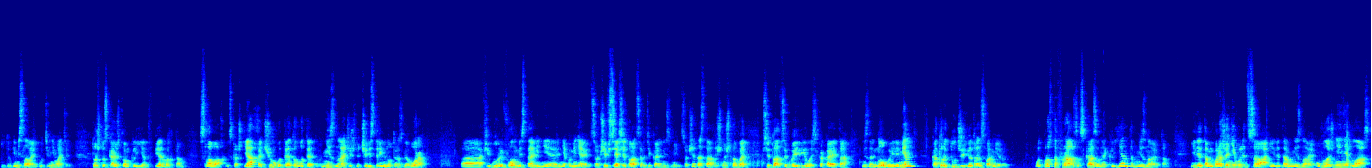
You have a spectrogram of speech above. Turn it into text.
И другими словами, будьте внимательны. То, что скажет вам клиент в первых там, словах и скажет, я хочу вот этого, вот этого, не значит, что через три минуты разговора э, фигура и фон местами не, не поменяются. Вообще вся ситуация радикально изменится. Вообще достаточно, чтобы в ситуации появилась какая-то, не знаю, новый элемент, который тут же ее трансформирует. Вот просто фраза, сказанная клиентом, не знаю, там, или там выражение его лица, или там, не знаю, увлажнение глаз,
